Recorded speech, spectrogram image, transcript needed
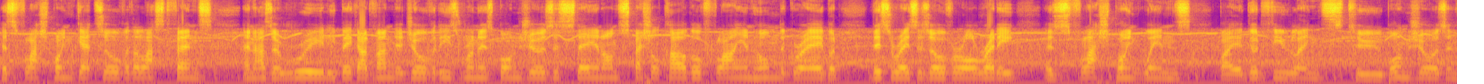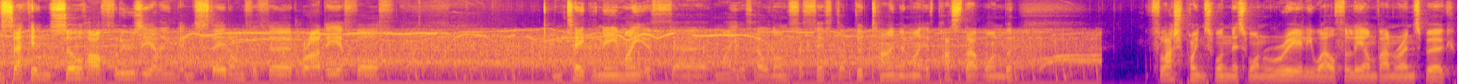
as Flashpoint gets over the last fence and has a really big advantage over these runners. Bonjours is staying on, special cargo flying home the grey, but this race is over already as Flashpoint wins by a good few lengths to Bonjours in second, Soha Floozy, I think, and stayed on for third, Radia fourth. And Take the Knee might have uh, might have held on for fifth, or good time and might have passed that one, but Flashpoints won this one really well for Leon van Rensburg.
